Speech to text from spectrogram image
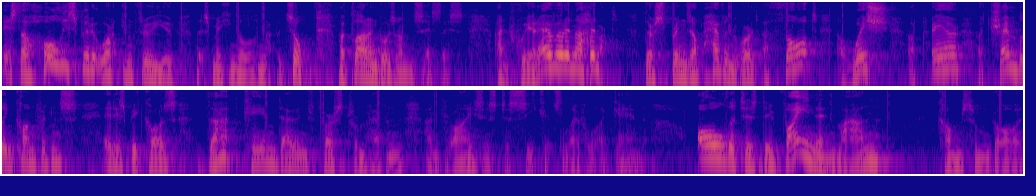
It's the Holy Spirit working through you that's making all of it happen. So, Maclaren goes on and says this And wherever in the heart there springs up heavenward a thought, a wish, a prayer, a trembling confidence, it is because that came down first from heaven and rises to seek its level again. All that is divine in man comes from God.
